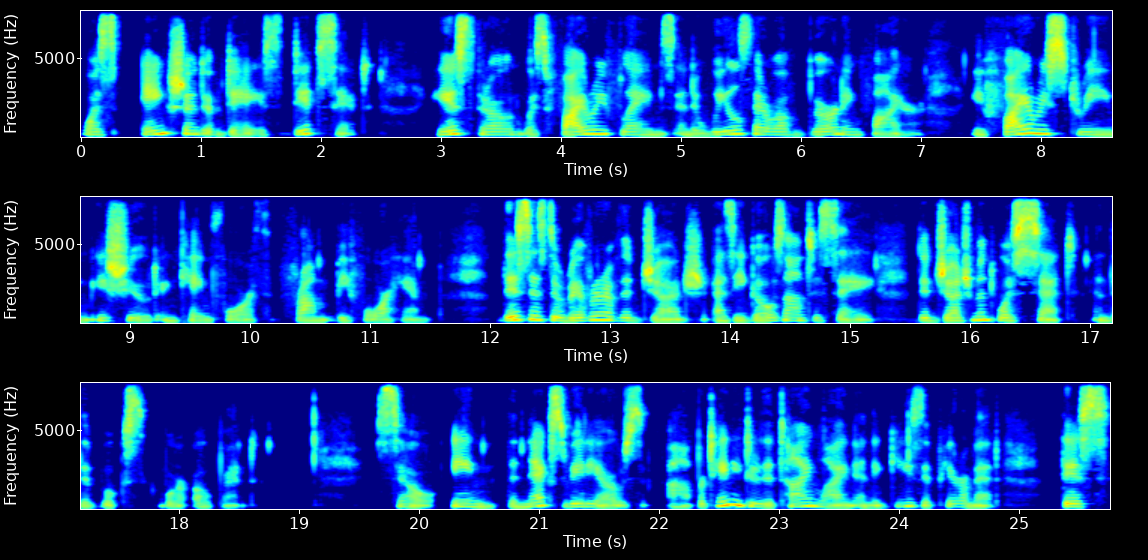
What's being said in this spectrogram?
was Ancient of Days did sit. His throne was fiery flames, and the wheels thereof burning fire. A fiery stream issued and came forth from before him. This is the river of the judge, as he goes on to say, the judgment was set and the books were opened. So, in the next videos uh, pertaining to the timeline and the Giza pyramid, this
